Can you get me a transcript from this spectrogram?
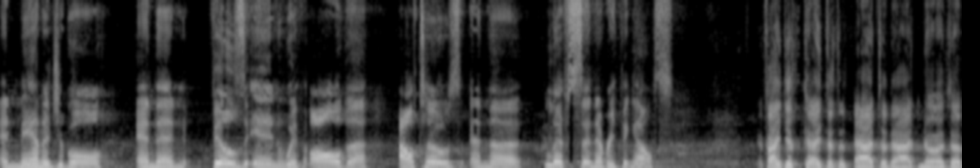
and manageable, and then fills in with all the Altos and the Lyfts and everything else. If I just, I just add to that, you know, as a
